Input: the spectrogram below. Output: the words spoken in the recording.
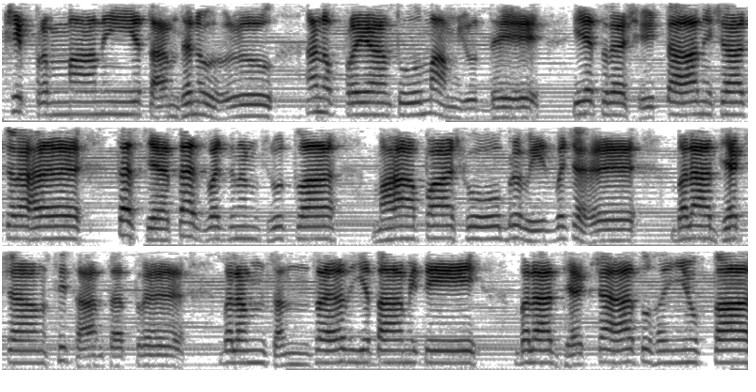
शीघ्रम् क्षिप्रम् आनीयतां धनुः। अनुप्रयान्तु मां युद्धे। यत्र शिष्टा निशाचरः तस्य तद्वचनं श्रुत्वा महापार्श्वो ब्रवीद्वचः। बलाध्यक्षां स्थितान् तत्र। बलं सन्तर्यतामिति बलाध्यक्षा तु संयुक्ता।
